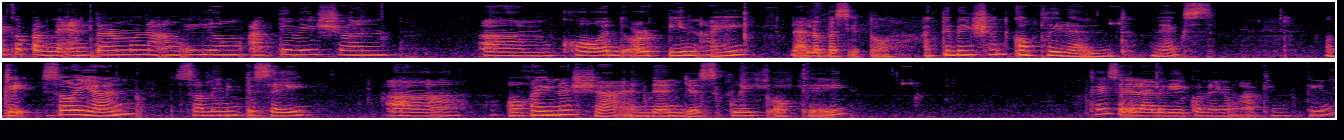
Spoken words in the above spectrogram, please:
Okay, kapag na-enter mo na ang iyong activation um, code or PIN ay lalabas ito. Activation completed. Next. Okay, so yan. So, meaning to say, uh, okay na siya and then just click OK. Okay, so ilalagay ko na yung aking PIN.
